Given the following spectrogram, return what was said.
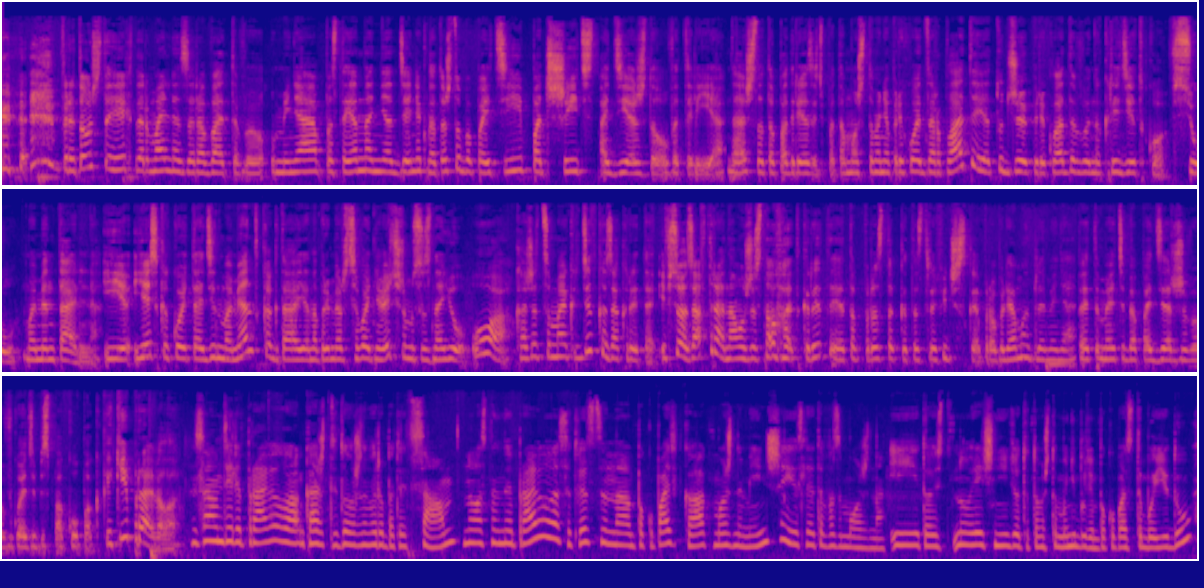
При том, что я их нормально зарабатываю. У меня постоянно нет денег на то, чтобы пойти подшить одежду в ателье, да, что-то подрезать, потому что мне приходит зарплата, и я тут же перекладываю на кредитку. Всю, моментально. И есть какой-то один момент, когда я, например, сегодня вечером осознаю, о, кажется, моя кредитка закрыта. И все, завтра она уже снова открыта, и это просто катастрофическая проблема для меня. Поэтому я тебя поддерживаю в годе без покупок. Какие правила? На самом деле правила каждый должен выработать сам, но основные правила, соответственно, покупать как можно меньше, если это возможно. И то есть, ну, речь не идет о том, что мы не будем покупать с тобой еду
